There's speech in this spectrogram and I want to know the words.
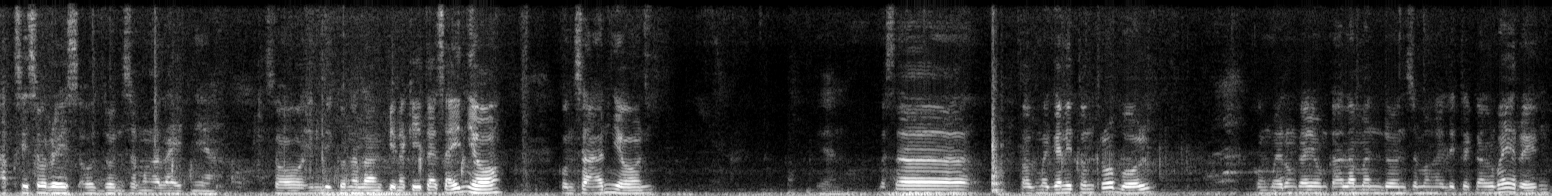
accessories o doon sa mga light niya. So hindi ko na lang pinakita sa inyo kung saan yon. Yan. Basta pag may ganitong trouble, kung mayroon kayong kaalaman doon sa mga electrical wiring,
